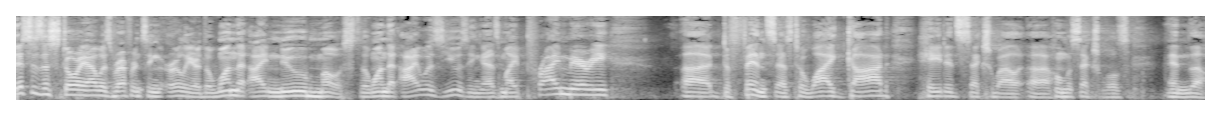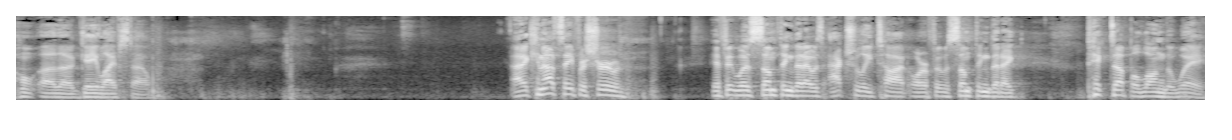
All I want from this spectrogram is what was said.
this is the story I was referencing earlier, the one that I knew most, the one that I was using as my primary uh, defense as to why God hated sexual, uh, homosexuals and the, uh, the gay lifestyle. I cannot say for sure if it was something that I was actually taught or if it was something that I picked up along the way.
